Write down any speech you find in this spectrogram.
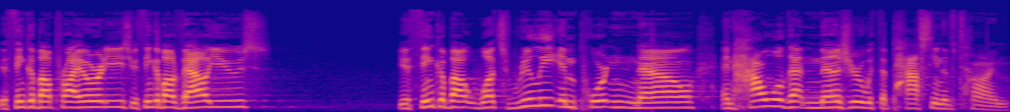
You think about priorities, you think about values, you think about what's really important now and how will that measure with the passing of time.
